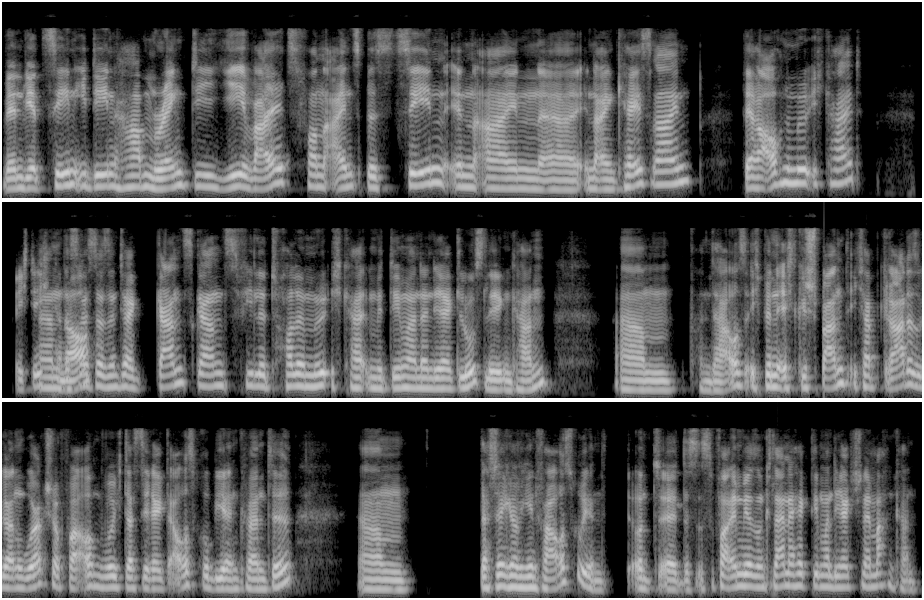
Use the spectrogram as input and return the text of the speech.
wenn wir zehn Ideen haben, rankt die jeweils von eins bis zehn in ein, äh, in ein Case rein. Wäre auch eine Möglichkeit. Richtig, ähm, genau. Das heißt, da sind ja ganz, ganz viele tolle Möglichkeiten, mit denen man dann direkt loslegen kann. Ähm, von da aus, ich bin echt gespannt. Ich habe gerade sogar einen Workshop vor Augen, wo ich das direkt ausprobieren könnte. Ähm, das werde ich auf jeden Fall ausprobieren. Und äh, das ist vor allem wieder so ein kleiner Hack, den man direkt schnell machen kann.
